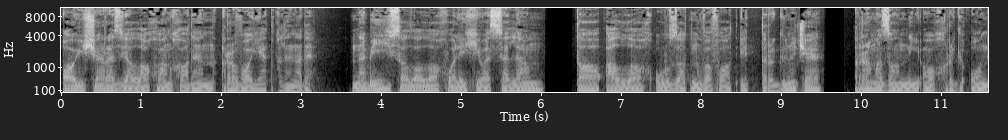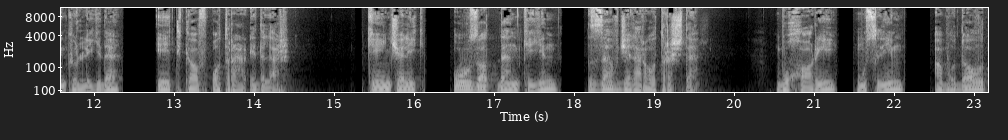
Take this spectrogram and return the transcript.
Oysha radhiyallohu anhodan rivoyat qilinadi. Nabiy sallallohu alayhi va sallam to Alloh u zotni vafot ettirgunicha Ramazonning oxirgi 10 kunligida e'tikof o'tirar edilar. Keyinchalik u zotdan keyin zavjalar o'tirishdi. Buxoriy, Muslim, Abu Dovud,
